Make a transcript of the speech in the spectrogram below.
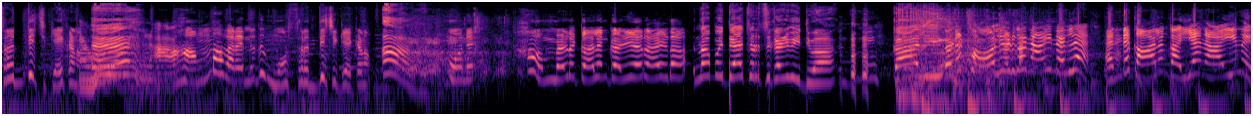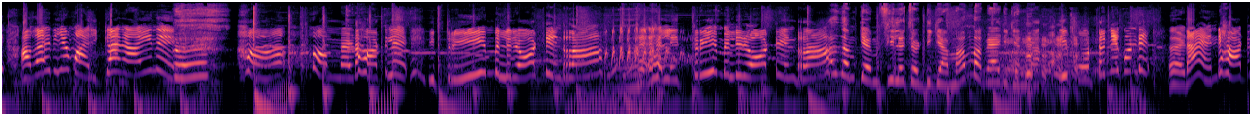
ശ്രദ്ധിച്ച് കേക്കണം ആ, അമ്മ പറയുന്നത് മോ ശ്രദ്ധിച്ച് കേക്കണം മോനെ അമ്മയുടെ കാലം കഴിയാറായടാ. എന്നാ പോയി തേച്ചടച്ച് കഴുകിയിട്ട് വാ. കാലി. ഇവിടെ കാൽ കഴുകാനായിന്നല്ല. എന്റെ കാലം കഴിയാനായിന്ന്. അതായത് ഞാൻ മരിക്കാനായിന്ന്. ആ, അമ്മയുടെ ഹാർട്ടിൽ ഇത്രയും വലിയൊരു ഓട്ടയുണ്ടെടാ. അല്ല, ഇത്രയും വലിയൊരു ഓട്ടയുണ്ടെടാ. അത് നമുക്ക് എം സിയിലെ ചൊട്ടിക്കാം അമ്മ പേടിക്കണ്ട. ഈ പൊട്ടനെ കൊണ്ട് എടാ എന്റെ ഹാർട്ടിന്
